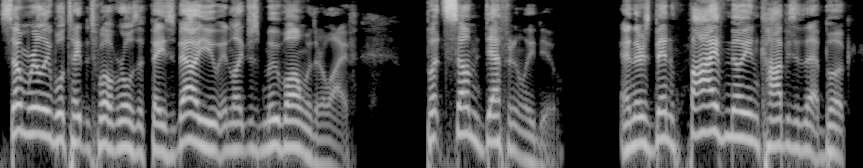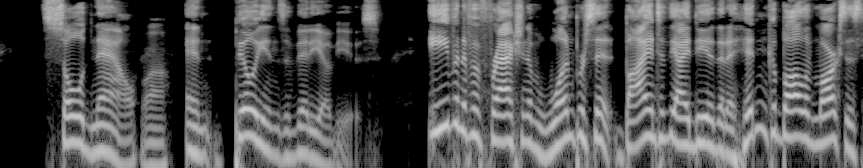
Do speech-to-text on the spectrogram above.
Some really will take the 12 rules at face value and like just move on with their life. But some definitely do. And there's been 5 million copies of that book sold now Wow. and billions of video views. Even if a fraction of 1% buy into the idea that a hidden cabal of Marxists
